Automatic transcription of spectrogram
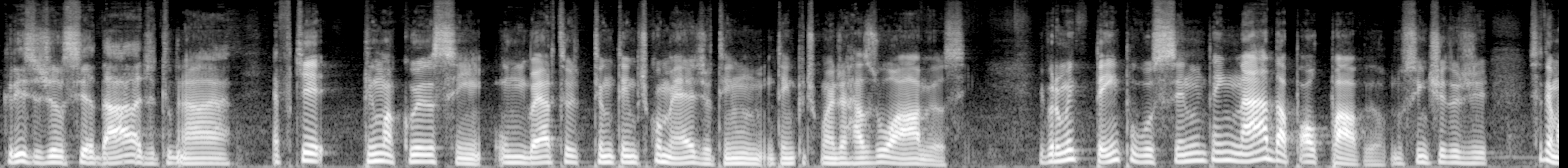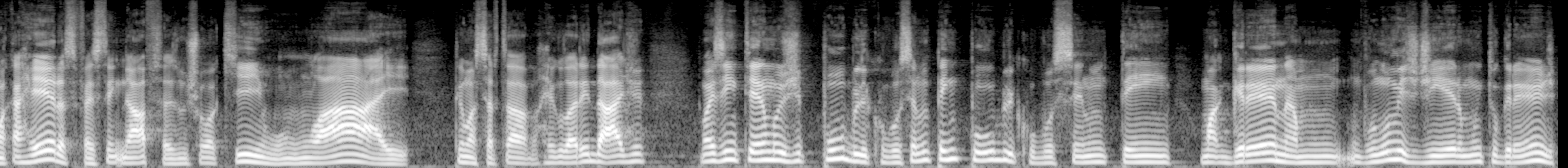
Crise de ansiedade, tudo. Ah, é porque tem uma coisa assim, o Humberto tem um tempo de comédia, tem um tempo de comédia razoável, assim. E por muito tempo você não tem nada palpável, no sentido de você tem uma carreira, você faz stand-up, você faz um show aqui, um lá, e tem uma certa regularidade, mas em termos de público, você não tem público, você não tem uma grana, um, um volume de dinheiro muito grande.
